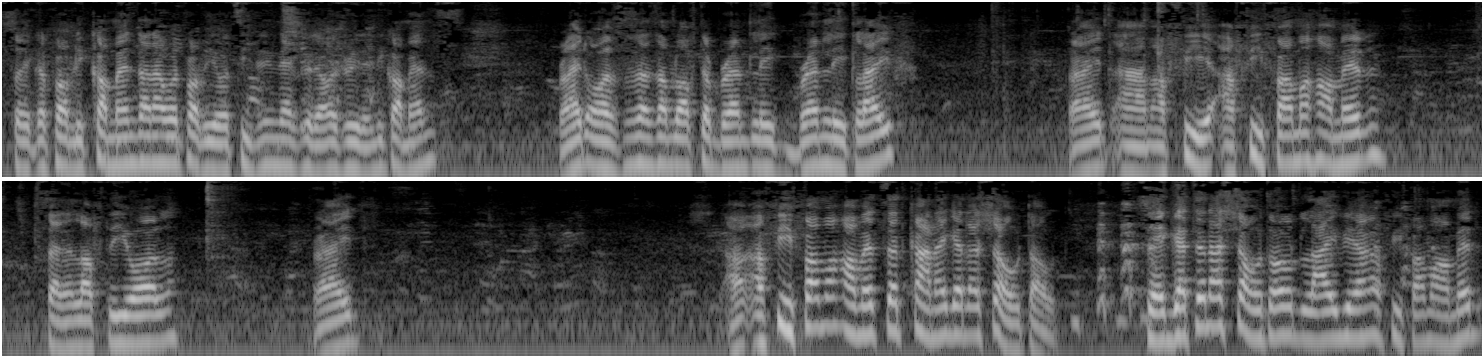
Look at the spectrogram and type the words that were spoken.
so you could probably comment and I would probably would see the next video. I was reading the comments. Right, some love to Brent Lake, Brent Lake Life. Right, um, Afi, Afifa Muhammad, sending love to you all. Right. Uh, Afifa Muhammad said, can I get a shout out? so you're getting a shout out live here, Afifa Muhammad.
